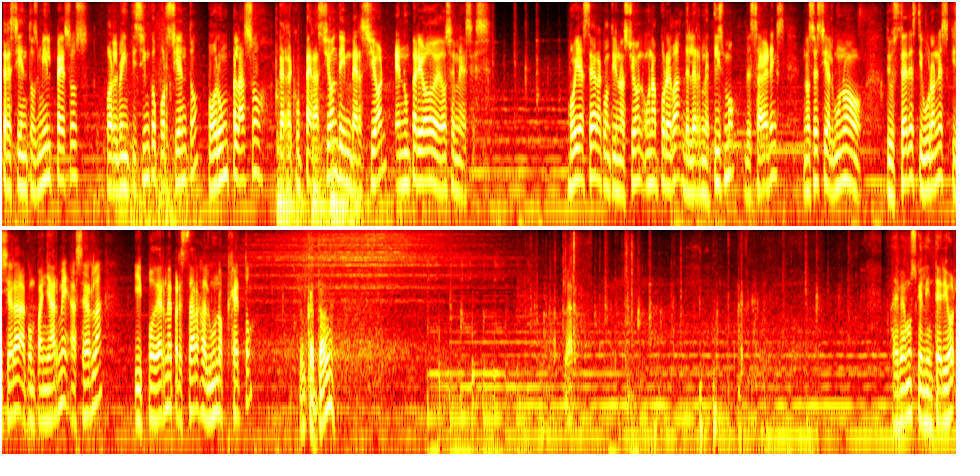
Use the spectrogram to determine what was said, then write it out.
300 mil pesos por el 25% por un plazo de recuperación de inversión en un periodo de 12 meses. Voy a hacer a continuación una prueba del hermetismo de Sirenx. No sé si alguno de ustedes, tiburones, quisiera acompañarme a hacerla y poderme prestar algún objeto. Encantado. Claro. Ahí vemos que el interior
